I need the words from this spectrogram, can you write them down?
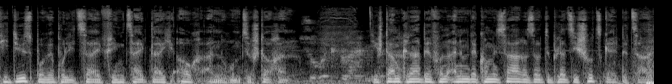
Die Duisburger Polizei fing zeitgleich auch an, rumzustochern. Die Stammkneipe von einem der Kommissare sollte plötzlich Schutzgeld bezahlen.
